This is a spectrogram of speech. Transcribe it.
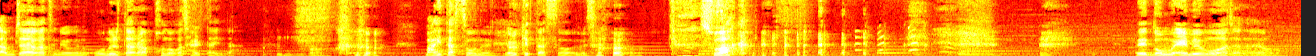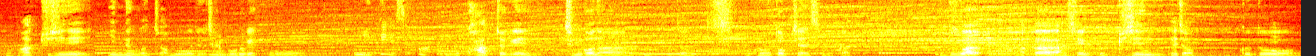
남자 같은 경우는 오늘따라 번호가 잘 따인다. 어. 많이 땄어 오늘. 10개 땄어. 그래서 수학. 근데 너무 애매모호하잖아요. 아 귀신이 있는 건지 없는 건지 잘 모르겠고. 있긴 있을 것 같아 뭐 과학적인 증거나 어떤 뭐 그런 것도 없지 않습니까? 누가 아까 하신 그 귀신 대접 그것도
